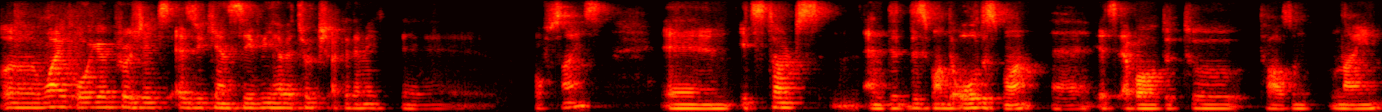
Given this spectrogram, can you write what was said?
uh, wide OER projects, as you can see, we have a Turkish Academy uh, of Science, and it starts, and th this one, the oldest one, uh, it's about the 2009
